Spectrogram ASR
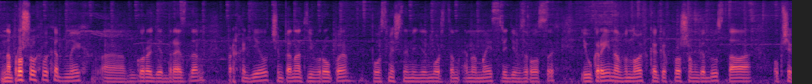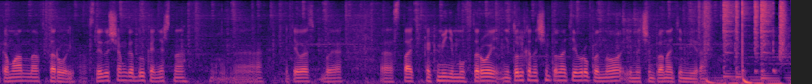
На прошлых выходных э, в городе Дрезден проходил чемпионат Европы по смешанным единоборствам ММА среди взрослых. И Украина вновь, как и в прошлом году, стала общекомандно второй. В следующем году, конечно, э, хотелось бы стать как минимум второй не только на чемпионате Европы, но и на чемпионате мира. thank you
